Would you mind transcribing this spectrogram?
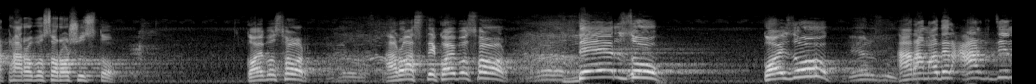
18 বছর অসুস্থ। কয় বছর? আরও আসতে কয় বছর? দেড় যুগ। কয় যুগ। আর আমাদের আট দিন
